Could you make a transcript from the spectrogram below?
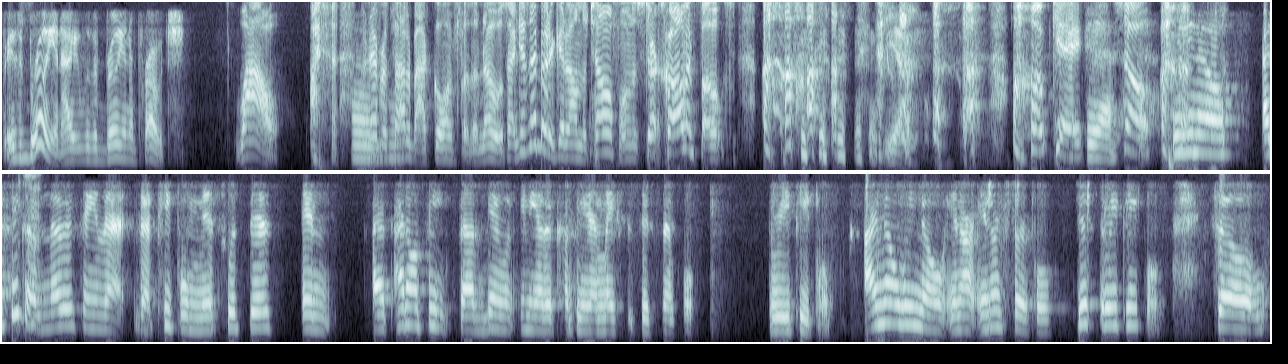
it's brilliant. I, it was a brilliant approach. Wow, I uh-huh. never thought about going for the nose. I guess I better get on the telephone and start calling folks. yeah. okay. Yeah. So you know, I think another thing that that people miss with this, and I, I don't think that I've been with any other company that makes it this simple. Three people. I know we know in our inner circle, just three people. So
